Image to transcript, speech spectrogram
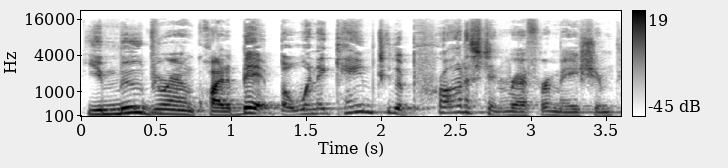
You moved around quite a bit. But when it came to the Protestant Reformation,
